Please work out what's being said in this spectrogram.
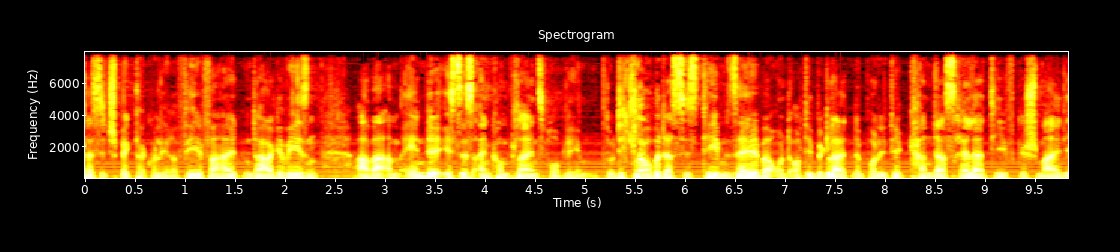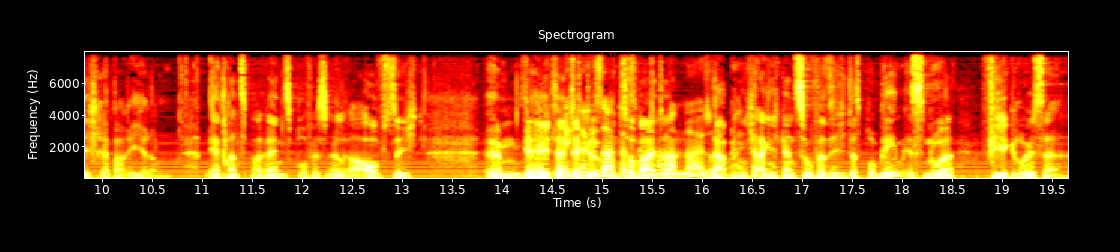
das sind spektakuläre Fehlverhalten da gewesen, aber am Ende ist es ein Compliance-Problem. Und ich glaube, das System selber und auch die begleitende Politik kann das relativ geschmeidig reparieren. Mehr Transparenz, professionellere Aufsicht, ähm, Gehälterdeckel und so weiter. Getan, ne? also da bin ich eigentlich ganz zuversichtlich. Das Problem ist nur viel größer.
